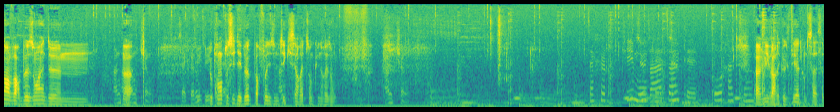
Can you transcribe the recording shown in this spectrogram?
Sans avoir besoin de. hum, Voilà. Je prends aussi des bugs, parfois des unités qui s'arrêtent sans aucune raison. Ah, lui il va récolter là, comme ça, ça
